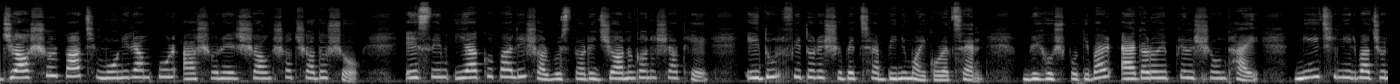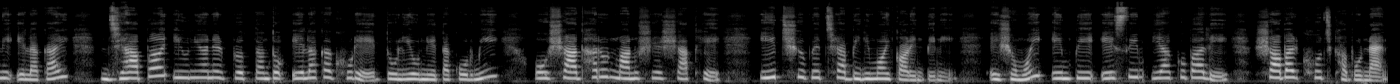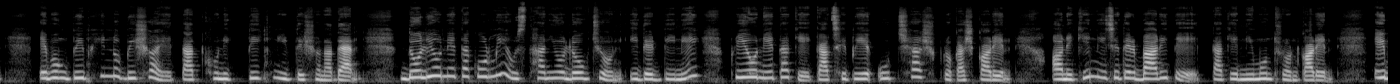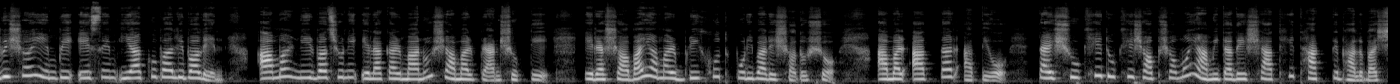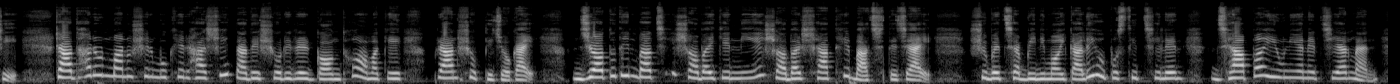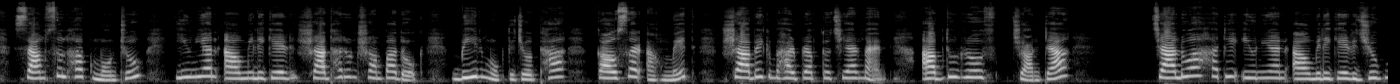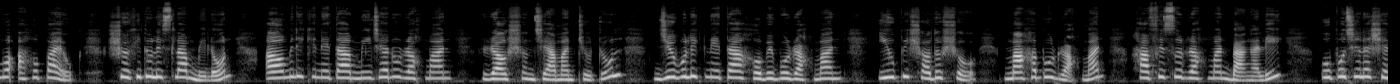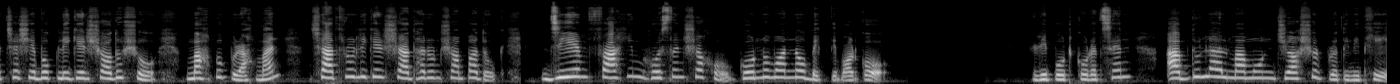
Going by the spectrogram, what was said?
যশোর পাঁচ মনিরামপুর আসনের সংসদ সদস্য এস এম ইয়াকুব আলী সর্বস্তরের জনগণের সাথে ঈদ উল ফিতরের শুভেচ্ছা বিনিময় করেছেন। বৃহস্পতিবার এগারো এপ্রিল সন্ধ্যায় নিজ নির্বাচনী এলাকায় ঝাপা ইউনিয়নের প্রত্যন্ত এলাকা ঘুরে দলীয় নেতাকর্মী ও সাধারণ মানুষের সাথে ঈদ শুভেচ্ছা বিনিময় করেন তিনি। এই সময় MP S M Yakub Ali সবার খোঁজ খবর নেন এবং বিভিন্ন বিষয়ে তাৎক্ষণিক দিক নির্দেশনা দেন। দলীয় নেতাকর্মী ও স্থানীয় লোকজন ঈদের দিনে প্রিয় নেতাকে কাছে পেয়ে উচ্ছ্বাস প্রকাশ করেন। অনেকে নিজেদের বাড়িতে তাকে নিমন্ত্রণ করেন। এ বিষয়ে MP S M Yakub Ali বলেন, আমার নির্বাচনী এলাকার মানুষ আমার প্রাণশক্তি। এরা সবাই আমার বৃহৎ পরিবারের সদস্য। আমার আত্মার আত্মীয়। তাই সুখে দুঃখে সবসময় আমি তাদের সাথে থাকতে ভালোবাসি। সাধারণ মানুষের মুখের হাসি তাদের শরীরের গন্ধ আমাকে প্রাণশক্তি যোগায়। যতদিন বাঁচি, সবাইকে নিয়ে সবার সাথে বাঁচতে চাই। শুভেচ্ছা বিনিময়কালে উপস্থিত ছিলেন ঝাপা ইউনিয়নের চেয়ারম্যান শামসুল হক মন্টু, ইউনিয়ন আওয়ামী লীগের সাধারণ সম্পাদক বীর মুক্তিযোদ্ধা কাউসার আহমেদ, সাবেক ভারপ্রাপ্ত চেয়ারম্যান আব্দুর রৌফ চন্টা চালুয়াহাটি ইউনিয়ন আওয়ামী লীগের যুগ্ম আহ্বায়ক শহীদুল ইসলাম মিলন, আওয়ামী লীগ নেতা মিজানুর রহমান, রওশন জামান টুটুল, যুবলীগ নেতা হবিবুর রহমান, ইউপি সদস্য মাহাবুর রহমান, হাফিজুর রহমান বাঙালি, উপজেলা স্বেচ্ছাসেবক লীগের সদস্য মাহবুব রহমান, ছাত্রলীগের সাধারণ সম্পাদক জি এম ফাহিম হোসেন সহ গণ্যমান্য ব্যক্তিবর্গ। রিপোর্ট করেছেন আবদুল্লাহ আল মামুন যশোর প্রতিনিধি।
